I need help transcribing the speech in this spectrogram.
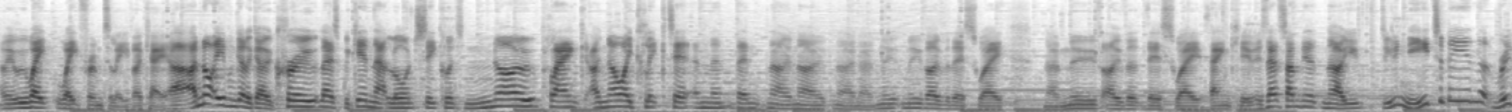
I mean, we wait wait for him to leave. Okay, uh, I'm not even going to go crew. Let's begin that launch sequence. No plank. I know I clicked it and then, then no, no, no, no. Move, move over this way. No, move over this way. Thank you. Is that something that, no, you do you need to be in the re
